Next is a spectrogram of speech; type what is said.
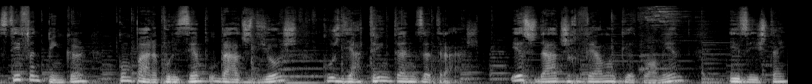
Stephen Pinker compara, por exemplo, dados de hoje com os de há 30 anos atrás. Esses dados revelam que atualmente existem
